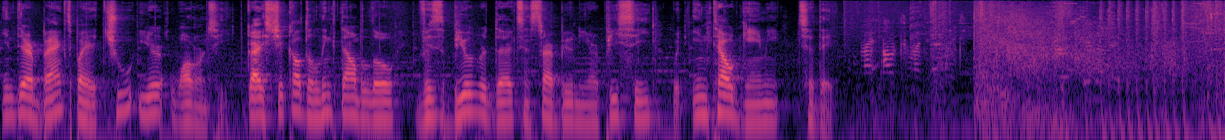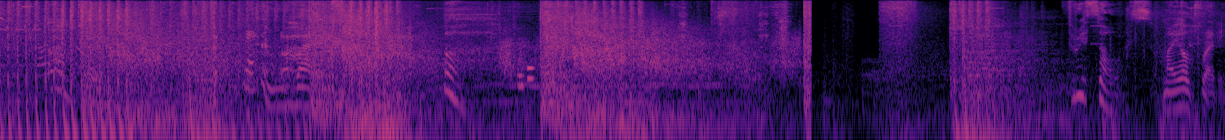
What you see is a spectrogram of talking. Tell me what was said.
and they are backed by a 2-year warranty. Guys, check out the link down below, visit Build Redux and start building your PC with Intel Gaming today. My ultimate is ready. Three souls. My ult ready.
